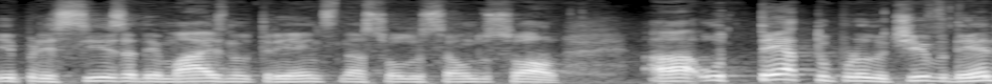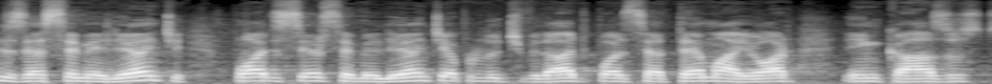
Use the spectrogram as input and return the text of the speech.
e precisa de mais nutrientes na solução do solo ah, o teto produtivo deles é semelhante, pode ser semelhante e a produtividade pode ser até maior em casos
